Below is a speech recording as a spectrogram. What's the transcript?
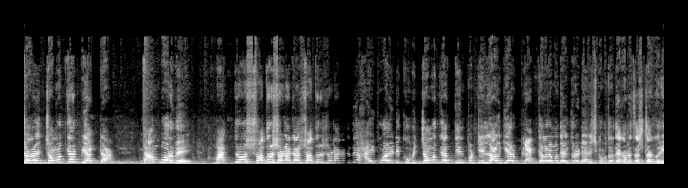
সহকারে চমৎকার পেয়ারটা, দাম পড়বে মাত্র সতেরোশো টাকা সতেরোশো টাকা। যদি হাই কোয়ালিটি খুবই চমৎকার, তিন পট্টি লাল গিয়ার ব্ল্যাক কালারের মধ্যে একজোড়া ড্যানিশ কবুতর দেখানোর চেষ্টা করি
